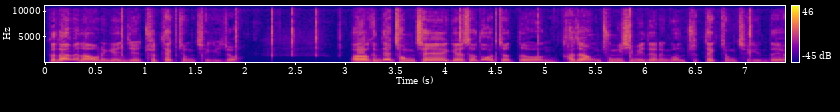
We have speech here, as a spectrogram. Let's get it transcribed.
그 다음에 나오는 게 이제 주택 정책이죠. 아, 근데 정책에서도 어쨌든 가장 중심이 되는 건 주택 정책인데요.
